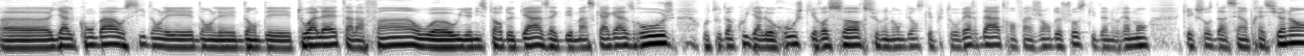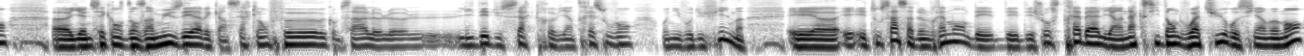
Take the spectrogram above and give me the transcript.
Euh, il y a le combat aussi dans, les, dans, les, dans des toilettes à la fin où, euh, où il y a une histoire de gaz avec des masques à gaz rouges, où tout d'un coup, il y a le rouge qui ressort sur une ambiance qui est plutôt verdâtre, enfin, ce genre de choses qui donne vraiment quelque chose d'assez impressionnant. Euh, il y a une séquence dans un musée avec un cercle en feu, comme ça. L'idée du cercle revient très souvent au niveau du film. Et, tout ça, ça donne vraiment des, des- des choses très belles. Il y a un accident de voiture aussi à un moment,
